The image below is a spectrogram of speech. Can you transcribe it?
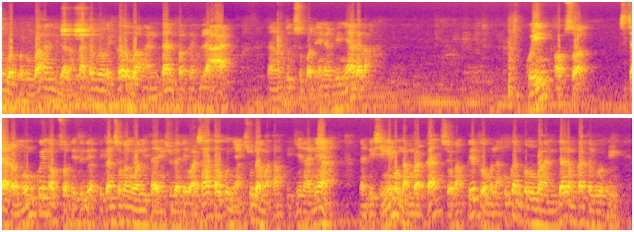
sebuah perubahan di dalam kategori keuangan dan pekerjaan. Dan untuk support energinya adalah Queen of Swords Secara umum, Queen Swords itu diartikan seorang wanita yang sudah dewasa ataupun yang sudah matang pikirannya. Dan di sini menggambarkan seorang Virgo melakukan perubahan dalam kategori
